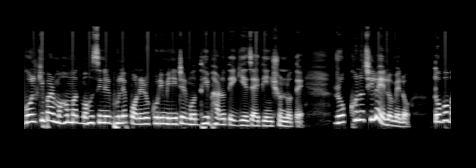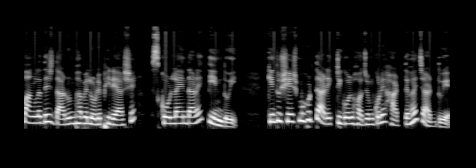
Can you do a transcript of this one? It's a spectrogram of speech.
গোলকিপার মোহাম্মদ মহসিনের ভুলে পনেরো কুড়ি মিনিটের মধ্যেই ভারত এগিয়ে যায় তিন শূন্যতে। রক্ষণও ছিল এলোমেলো। তবু বাংলাদেশ দারুণভাবে লড়ে ফিরে আসে স্কোর লাইন দাঁড়ায় তিন দুই। কিন্তু শেষ মুহূর্তে আরেকটি গোল হজম করে হারতে হয় চার দুয়ে।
